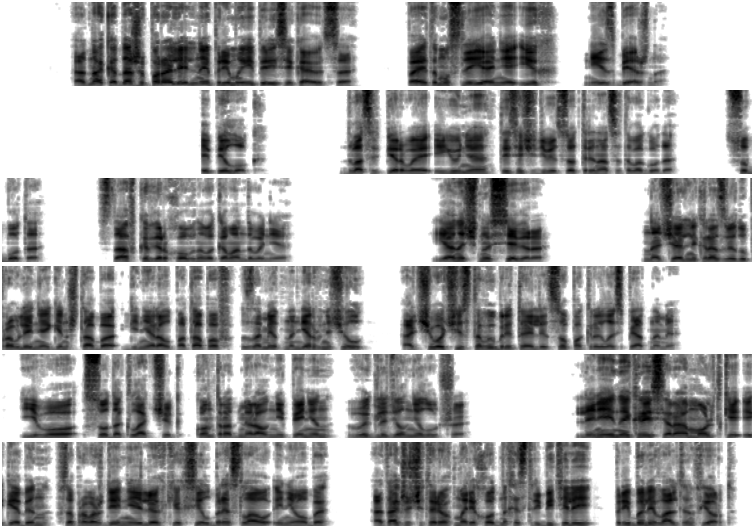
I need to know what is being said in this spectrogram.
Однако даже параллельные прямые пересекаются, поэтому слияние их неизбежно. Эпилог. 21 июня 1913 года. Суббота. Ставка Верховного командования. Я начну с севера. Начальник разведуправления Генштаба генерал Потапов заметно нервничал, отчего чисто выбритое лицо покрылось пятнами. Его содокладчик, контр-адмирал Непенин, выглядел не лучше. Линейные крейсера Мольтке и Гебен в сопровождении легких сил Бреслау и Необе, а также четырех мореходных истребителей прибыли в Альтенфьорд.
